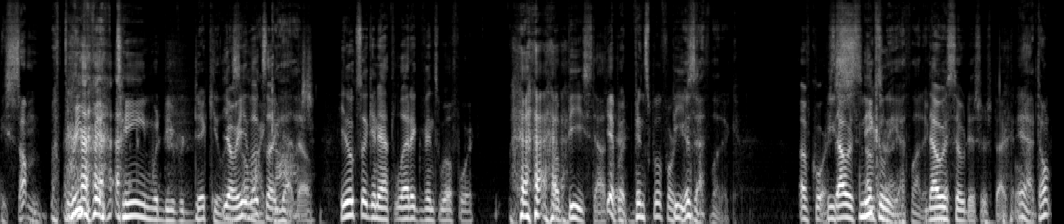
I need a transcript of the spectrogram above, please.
he's something. Three fifteen would be ridiculous. Yo, he Oh looks like that though. He looks like an athletic Vince Wilfork, a beast out yeah, there. Yeah, but Vince Wilfork Beast. is athletic. of course, He's that was sneakily athletic. That right? was so disrespectful. yeah. Don't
